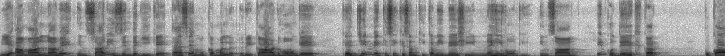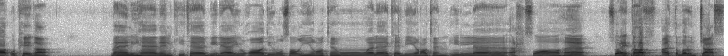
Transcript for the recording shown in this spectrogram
یہ اعمال نامے انسانی زندگی کے ایسے مکمل ریکارڈ ہوں گے کہ جن میں کسی قسم کی کمی بیشی نہیں ہوگی۔ انسان ان کو دیکھ کر پکار اٹھے گا، ما لهذا سورہ کہف، آیت نمبر انچاس۔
